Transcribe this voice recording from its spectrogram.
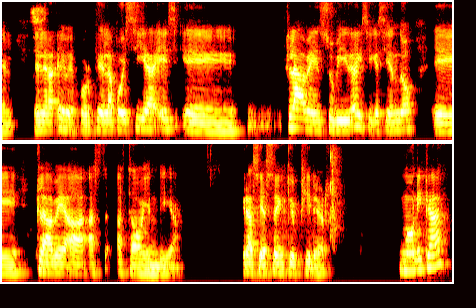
él, eh, porque la poesía es clave en su vida y sigue siendo clave hasta hoy en día. Gracias, thank you, Peter. Mónica.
